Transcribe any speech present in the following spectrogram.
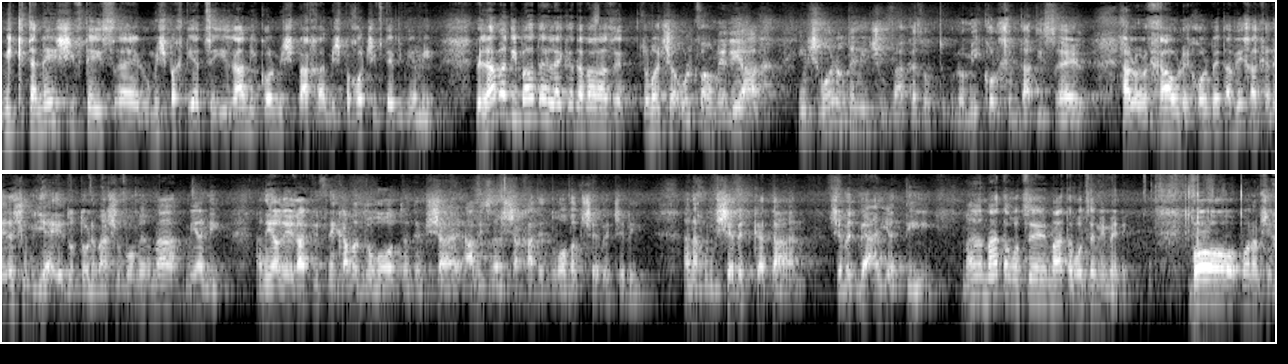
מקטני שבטי ישראל, ומשפחתי הצעירה מכל משפח, משפחות שבטי בנימין. ולמה דיברת אליי כדבר הזה? זאת אומרת, שאול כבר מריח, אם שמואל נותן לי תשובה כזאת, ולמי כל חמדת ישראל, הלא לך ולכל בית אביך, כנראה שהוא מייעד אותו למשהו ואומר, מה, מי אני? אני הרי רק לפני כמה דורות, אתם, ש... עם ישראל שחט את רוב השבט שלי. אנחנו שבט קטן, שבט בעייתי, מה, מה, אתה, רוצה, מה אתה רוצה ממני? בוא, בוא, נמשיך,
